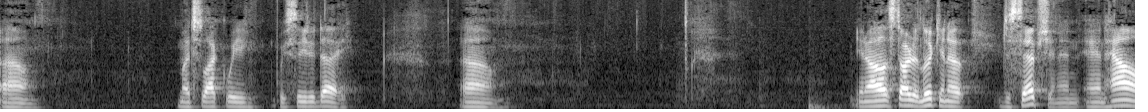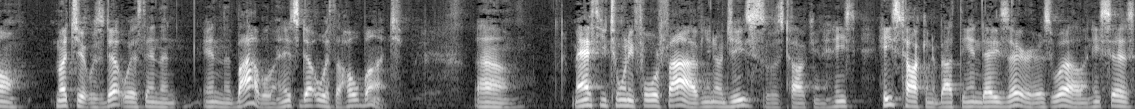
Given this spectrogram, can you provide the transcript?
Um, much like we, we see today. Um, you know, I started looking up deception and, and how much it was dealt with in the in the Bible, and it's dealt with a whole bunch. Um, Matthew twenty four five, you know, Jesus was talking, and he's he's talking about the end days there as well, and he says,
